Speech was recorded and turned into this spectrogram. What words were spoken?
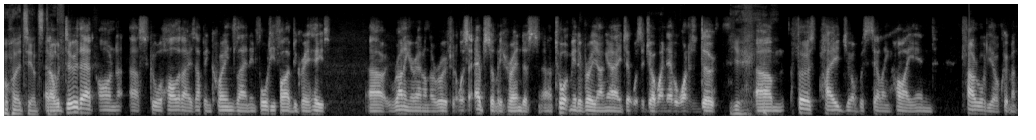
Oh, that sounds And I would do that on uh, school holidays up in Queensland in 45 degree heat, uh, running around on the roof. And it was absolutely horrendous. Uh, taught me at a very young age that was a job I never wanted to do. yeah. Um, first paid job was selling high end car audio equipment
